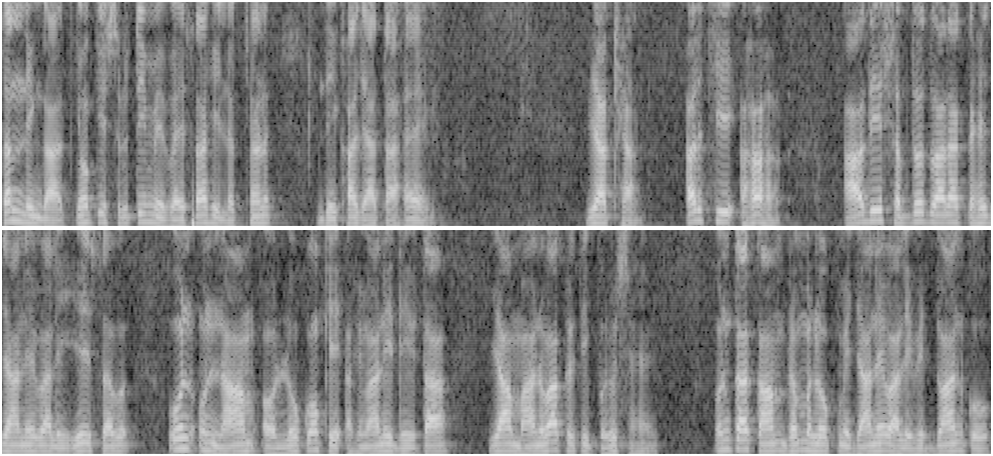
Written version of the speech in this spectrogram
तनलिंगात, क्योंकि श्रुति में वैसा ही लक्षण देखा जाता है। व्याख्या। अर्चि अह। आदि शब्दों द्वारा कहे जाने वाले ये सब, उन उन नाम और लोकों के अभिमानी देवता या मानवाकृति पुरुष हैं। उनका काम ब्रह्मलोक में जाने वाले विद्वान को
